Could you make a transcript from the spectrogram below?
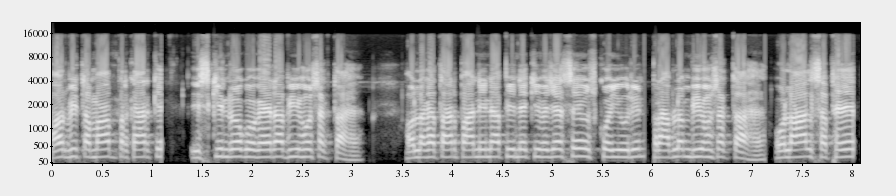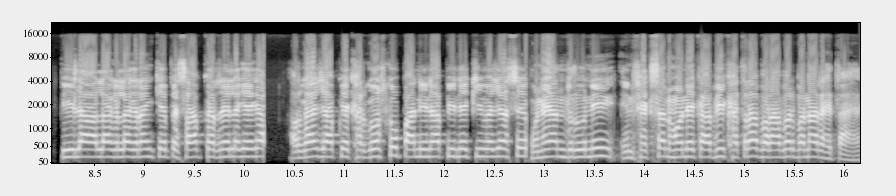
और भी तमाम प्रकार के स्किन रोग वगैरह भी हो सकता है। और लगातार पानी ना पीने की वजह से उसको यूरिन प्रॉब्लम भी हो सकता है। वो लाल, सफ़ेद, पीला अलग अलग रंग के पेशाब करने लगेगा। और गाय आपके खरगोश को पानी ना पीने की वजह से उन्हें अंदरूनी इन्फेक्शन होने का भी खतरा बराबर बना रहता है।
